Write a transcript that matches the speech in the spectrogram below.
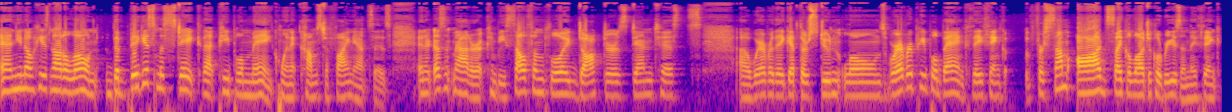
And, you know, he's not alone. The biggest mistake that people make when it comes to finances, and it doesn't matter, it can be self-employed, doctors, dentists, uh, wherever they get their student loans, wherever people bank, they think for some odd psychological reason, they think,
